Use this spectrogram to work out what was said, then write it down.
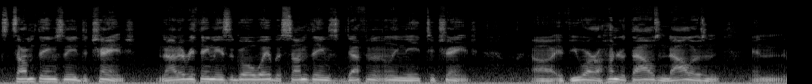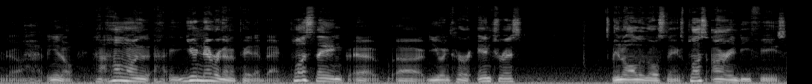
Some things need to change. Not everything needs to go away, but some things definitely need to change. Uh, if you are a hundred thousand dollars and and uh, you know how long you're never going to pay that back. Plus, they uh, uh, you incur interest and all of those things, plus R&D fees.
